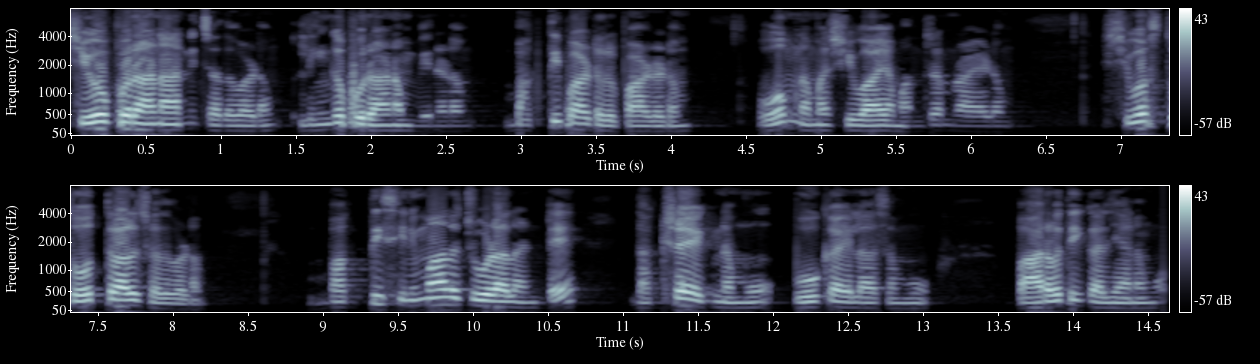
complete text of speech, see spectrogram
శివపురాణాన్ని చదవడం లింగ పురాణం వినడం భక్తి పాటలు పాడడం ఓం నమ శివాయ మంత్రం రాయడం శివ స్తోత్రాలు చదవడం. భక్తి సినిమాలు చూడాలంటే దక్షయజ్ఞము భూకైలాసము పార్వతీ కళ్యాణము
